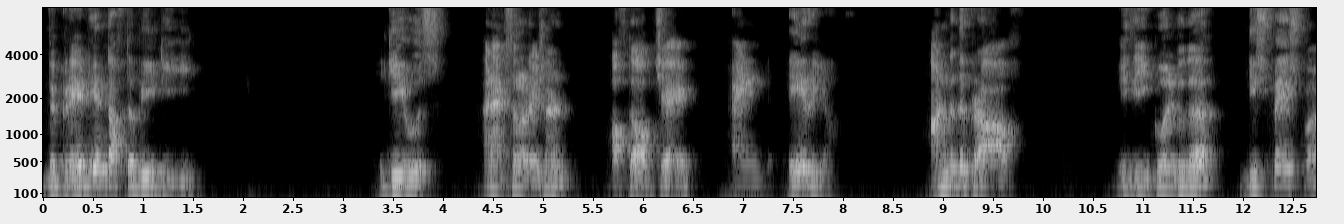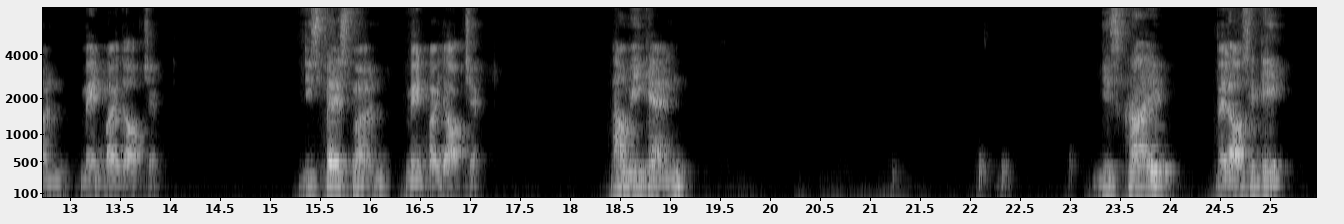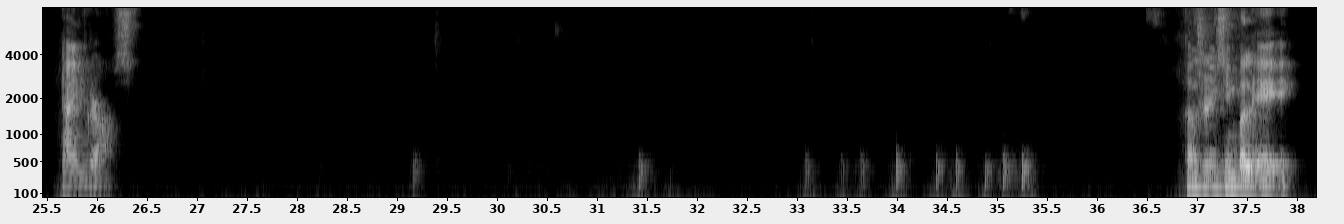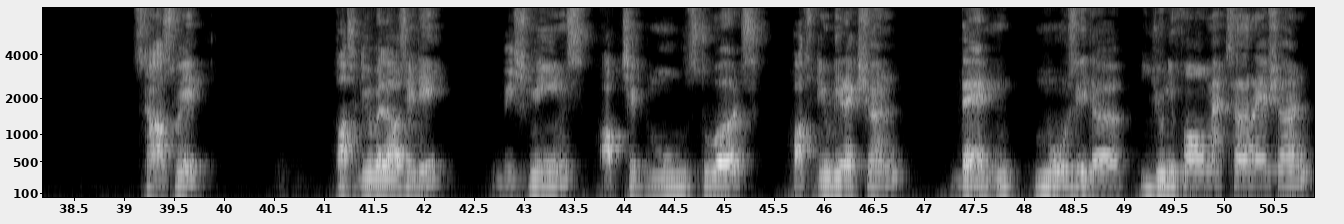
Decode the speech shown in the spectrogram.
The gradient of the VT gives an acceleration of the object and area under the graph is equal to the displacement made by the object. Displacement made by the object. Now we can describe velocity time graphs. Considering simple A starts with positive velocity which means object moves towards positive direction then moves with a uniform acceleration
